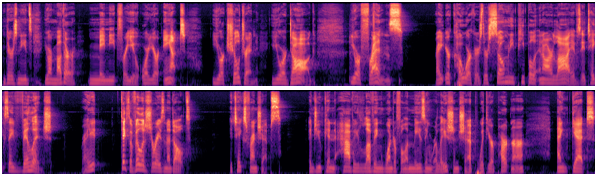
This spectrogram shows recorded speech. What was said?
There's needs your mother may meet for you, or your aunt, your children, your dog, your friends, right? Your coworkers. There's so many people in our lives. It takes a village, right? It takes a village to raise an adult. It takes friendships. And you can have a loving, wonderful, amazing relationship with your partner and get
